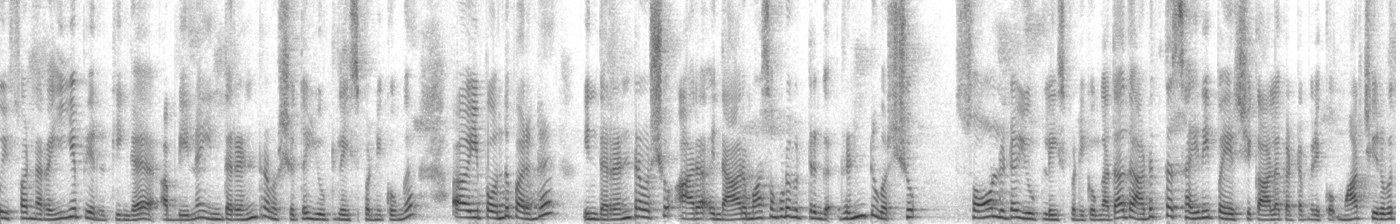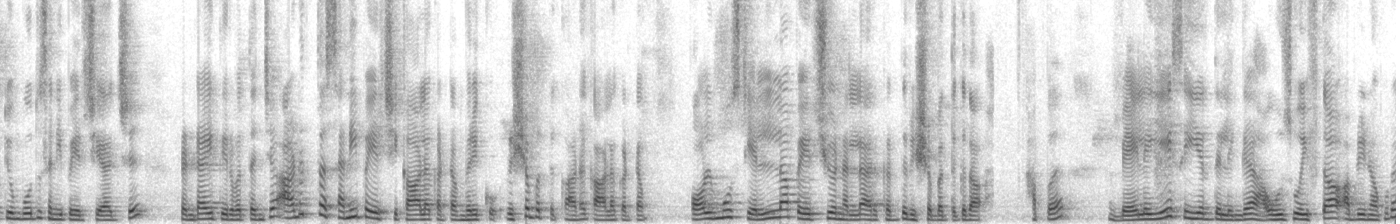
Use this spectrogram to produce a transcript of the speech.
ஒய்ஃபாக நிறைய பேர் இருக்கீங்க அப்படின்னா இந்த ரெண்டரை வருஷத்தை யூட்டிலைஸ் பண்ணிக்கோங்க. இப்போ வந்து பாருங்கள் இந்த ரெண்டரை வருஷம் ஆறு இந்த ஆறு மாதம் கூட விட்டுருங்க. ரெண்டு வருஷம் சாலிடாக யூட்டிலைஸ் பண்ணிக்கோங்க. அதாவது அடுத்த சனி பயிற்சி காலகட்டம் வரைக்கும் மார்ச் இருபத்தி ஒம்பது சனி பயிற்சி ஆச்சு. ரெண்டாயிரத்தி இருபத்தஞ்சு அடுத்த சனி பயிற்சி காலகட்டம் வரைக்கும் ரிஷபத்துக்கான காலகட்டம். ஆல்மோஸ்ட் எல்லா பயிற்சியும் நல்லா இருக்கிறது ரிஷபத்துக்கு தான். அப்போ வேலையே செய்யறது இல்லைங்க. ஹவுஸ் ஒய்ஃப் தான் அப்படின்னா கூட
